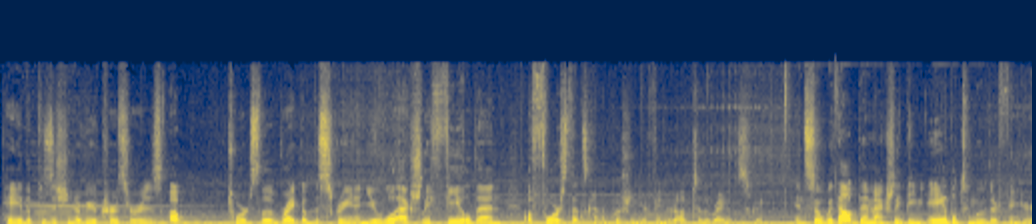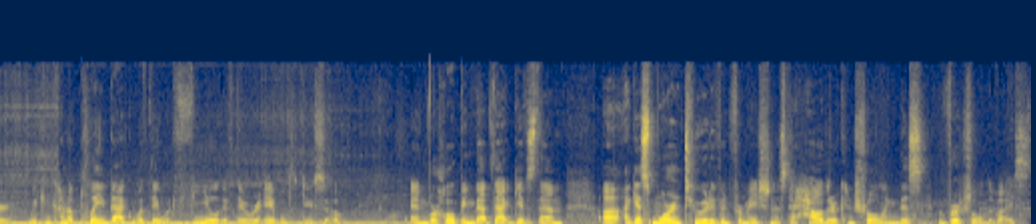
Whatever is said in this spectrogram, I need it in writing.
hey, the position of your cursor is up towards the right of the screen, and you will actually feel then a force that's kind of pushing your finger up to the right of the screen. And so without them actually being able to move their finger, we can kind of play back what they would feel if they were able to do so. And we're hoping that that gives them, uh, I guess, more intuitive information as to how they're controlling this virtual device.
